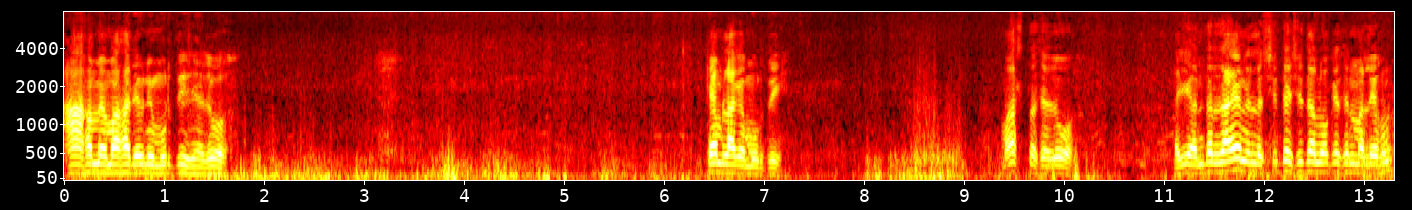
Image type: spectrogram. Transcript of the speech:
આ અમે મહાદેવની મૂર્તિ છે, જુઓ. કેમ લાગે મૂર્તિ? મસ્ત છે, જુઓ. હજી અંદર જાય ને એટલે સીધા સીધા લોકેશનમાં લે હું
